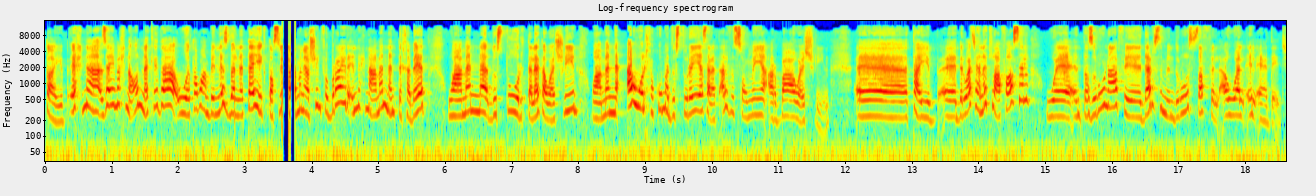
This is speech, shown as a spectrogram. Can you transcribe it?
طيب إحنا زي ما إحنا قلنا كده وطبعا بالنسبة لنتائج تصريح 28 فبراير إن إحنا عملنا انتخابات وعملنا دستور 23 وعملنا أول حكومة دستورية سنة 1924 آه طيب آه دلوقتي هنطلع فاصل وانتظرونا في درس من دروس الصف الأول الإعدادي.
